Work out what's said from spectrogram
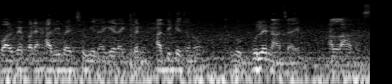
ওয়ালপেপারে হাদি ভাইয়ের ছবি লাগিয়ে রাখবেন, হাদিকে যেন ভুলে না যায়। আল্লাহ হাফেজ।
